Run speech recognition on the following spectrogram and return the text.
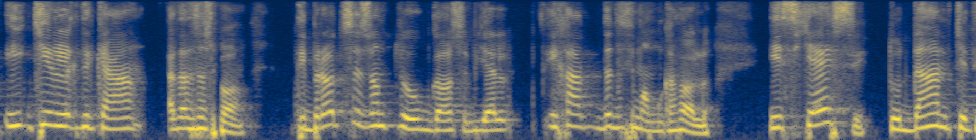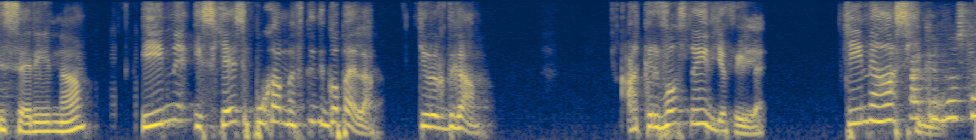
η- κυριολεκτικά, θα σας πω, την πρώτη σεζόν του Gossip Girl είχα, δεν το θυμόμουν καθόλου. Η σχέση του Νταν και της Σερίνα είναι η σχέση που είχαμε αυτή την κοπέλα. Κυριολεκτικά. Ακριβώς το ίδιο, φίλε. Και είναι άσχημο. Ακριβώς το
